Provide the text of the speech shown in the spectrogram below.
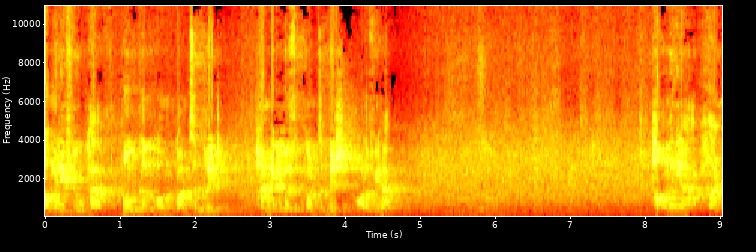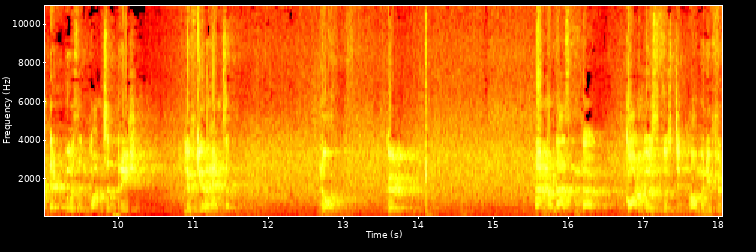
How many of you have problem on concentrating? 100% concentration. All of you have? How many have 100% concentration? Lift your hands up. No? Good. I'm not asking the converse question. How many of you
